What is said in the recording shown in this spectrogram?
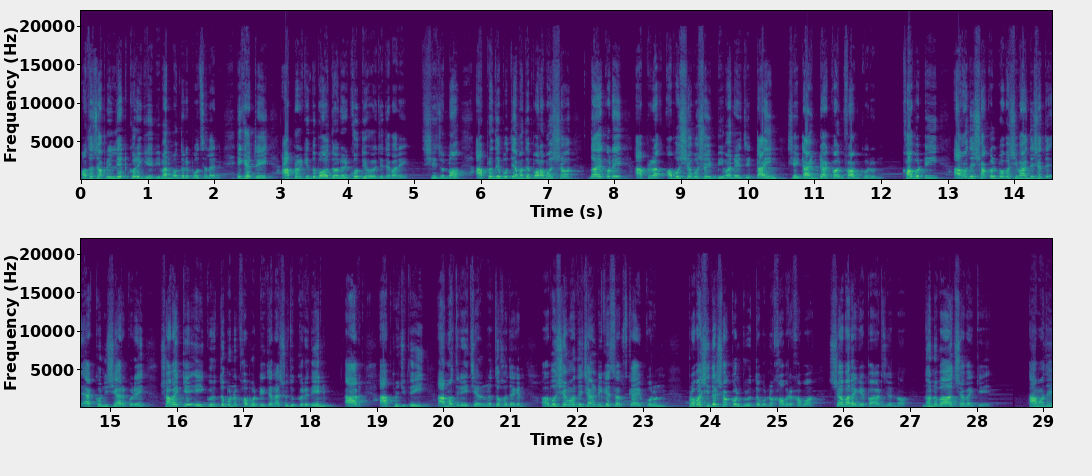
অথচ আপনি লেট করে গিয়ে বিমানবন্দরে পৌঁছালেন। এক্ষেত্রে আপনার কিন্তু বড় ধরনের ক্ষতি হয়ে যেতে পারে। সেজন্য আপনাদের প্রতি আমাদের পরামর্শ, দয়া করে আপনারা অবশ্যই অবশ্যই বিমানের যে টাইম সেই টাইমটা কনফার্ম করুন। খবরটি আমাদের সকল প্রবাসী ভাইদের সাথে কোণে শেয়ার করে সবাইকে এই গুরুত্বপূর্ণ খবরটি জানার সুযোগ করে দিন। আর আপনি যদি আমাদের এই চ্যানেল নতুন হয়ে থাকেন, অবশ্যই আমাদের চ্যানেলটিকে সাবস্ক্রাইব করুন। প্রবাসীদের সকল গুরুত্বপূর্ণ খবরের খবর সবার আগে পাওয়ার জন্য ধন্যবাদ সবাইকে। আমাদের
